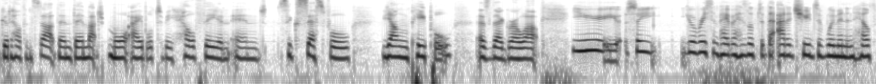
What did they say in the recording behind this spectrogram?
good health and start, then they're much more able to be healthy and, and successful young people as they grow up. You so your recent paper has looked at the attitudes of women and health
